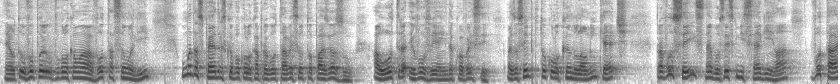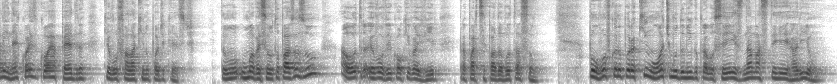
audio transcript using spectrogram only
É, eu, tô, eu, vou, eu vou colocar uma votação ali. Uma das pedras que eu vou colocar para votar vai ser o topázio azul. A outra eu vou ver ainda qual vai ser. Mas eu sempre estou colocando lá uma enquete para vocês, né, vocês que me seguem lá, votarem né, qual, qual é a pedra que eu vou falar aqui no podcast. Então, uma vai ser o topázio azul, a outra eu vou ver qual que vai vir para participar da votação. Bom, vou ficando por aqui. Um ótimo domingo para vocês. Namastê, Harion.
